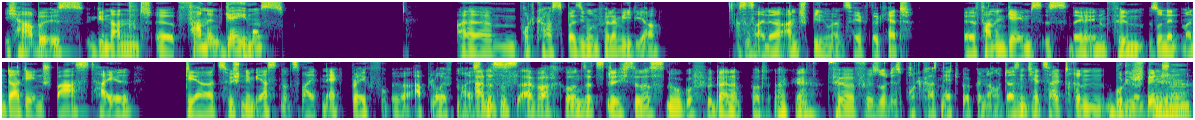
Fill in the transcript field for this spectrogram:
ich habe es genannt äh, Fun and Games ähm, Podcast bei Simon Feller Media. Das ist eine Anspielung an Save the Cat. Äh, Fun and Games ist äh, in einem Film, so nennt man da den Spaßteil, der zwischen dem ersten und zweiten Actbreak äh, abläuft meistens. Ah, das ist einfach grundsätzlich so das Logo für deine Pod. Okay. Für, für so das Podcast Network, genau. Und da sind jetzt halt drin Buddel und Bingen.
